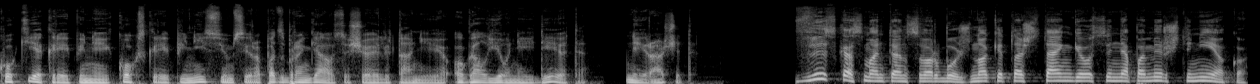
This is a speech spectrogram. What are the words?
Kokie kreipiniai, koks kreipinys jums yra pats brangiausias šioje litanijoje, o gal jo neįdėjote? Neįrašėte? Viskas man ten svarbu, žinokit, aš stengiausi nepamiršti nieko.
